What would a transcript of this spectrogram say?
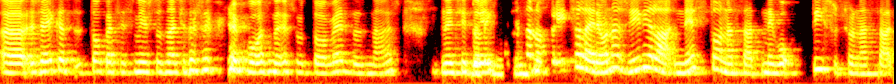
Uh, Željka, to kad se smiješ, to znači da se prepoznaješ u tome, da znaš. Znači, toliko ubrzano pričala jer je ona živjela ne sto na sat, nego tisuću na sat.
